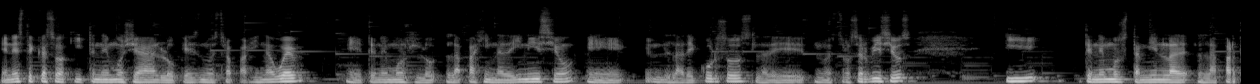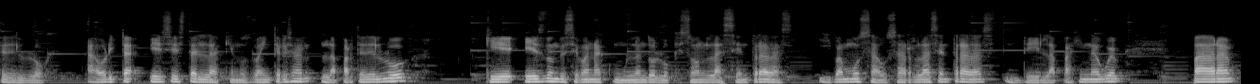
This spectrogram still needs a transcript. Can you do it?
En este caso aquí tenemos ya lo que es nuestra página web. Eh, tenemos la página de inicio, eh, la de cursos, la de nuestros servicios y tenemos también la, la parte del blog. Ahorita es esta la que nos va a interesar, la parte del blog que es donde se van acumulando lo que son las entradas y vamos a usar las entradas de la página web para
